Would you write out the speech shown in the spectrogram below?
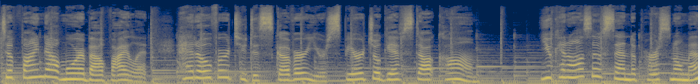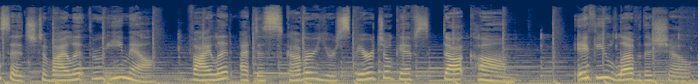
To find out more about Vialet, head over to discoveryourspiritualgifts.com. You can also send a personal message to Vialet through email, vialet at discoveryourspiritualgifts.com. If you love this show,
